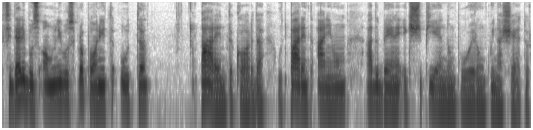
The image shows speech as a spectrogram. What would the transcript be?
fidelibus omnibus proponit ut parent corda ut parent animum ad bene excipiendum puerum qui nascetur.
